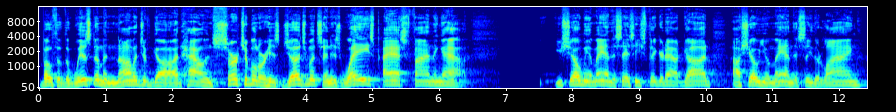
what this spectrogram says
both of the wisdom and knowledge of God, how unsearchable are his judgments and his ways past finding out. You show me a man that says he's figured out God, I'll show you a man that's either lying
